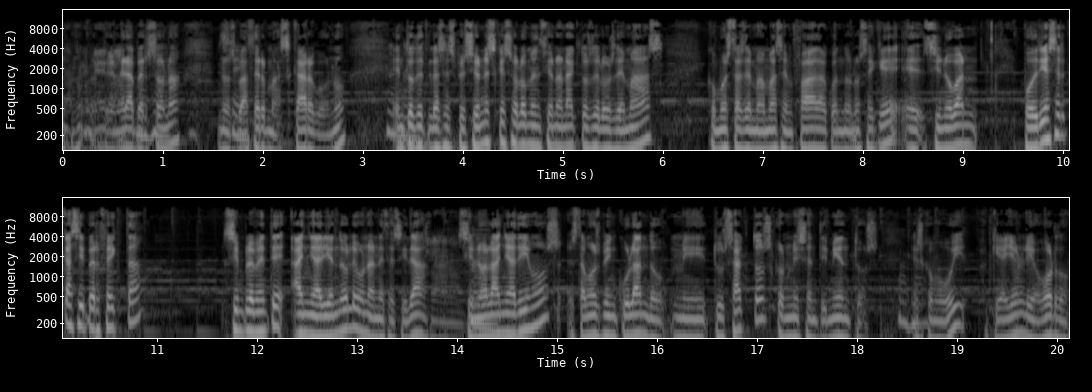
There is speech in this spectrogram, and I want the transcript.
La primera, persona nos va a hacer más cargo, ¿no? Entonces las expresiones que solo mencionan actos de los demás, como estas de mamá se enfada cuando no sé qué, eh, si no van, podría ser casi perfecta simplemente añadiéndole una necesidad. Si no la añadimos, estamos vinculando mi, tus actos con mis sentimientos. Es como, uy, aquí hay un lío gordo.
